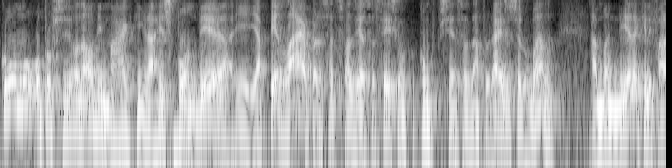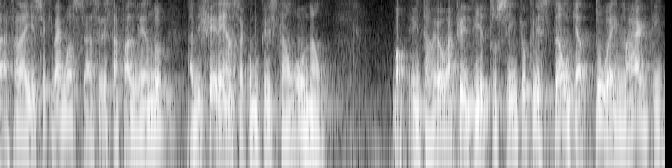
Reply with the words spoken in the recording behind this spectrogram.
Como o profissional de marketing irá responder e apelar para satisfazer essas seis concupiscências naturais do ser humano, a maneira que ele fará isso é que vai mostrar se ele está fazendo a diferença como cristão ou não. Bom, então eu acredito sim que o cristão que atua em marketing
